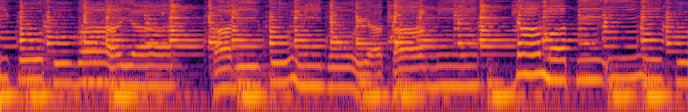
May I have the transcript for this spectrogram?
tariku tubaya tariku midoya kami damati itu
